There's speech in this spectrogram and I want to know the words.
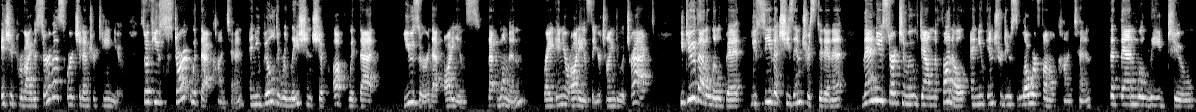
it should provide a service or it should entertain you. So if you start with that content and you build a relationship up with that user, that audience, that woman, right, in your audience that you're trying to attract, you do that a little bit, you see that she's interested in it, then you start to move down the funnel and you introduce lower funnel content that then will lead to,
